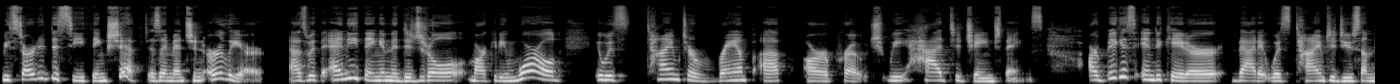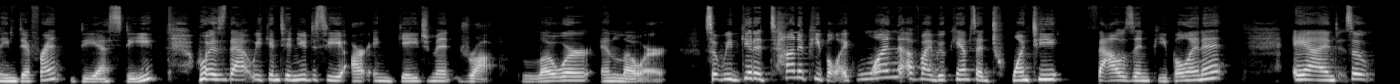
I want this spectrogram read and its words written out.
we started to see things shift, as I mentioned earlier. As with anything in the digital marketing world, it was time to ramp up our approach. We had to change things. Our biggest indicator that it was time to do something different, DSD, was that we continued to see our engagement drop lower and lower. So we'd get a ton of people. Like one of my boot camps had 20,000 people in it. And so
